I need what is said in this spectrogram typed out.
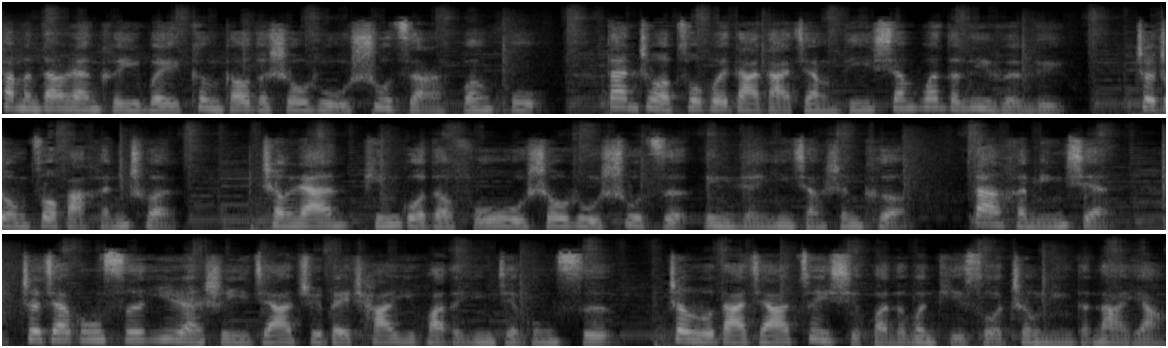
他们当然可以为更高的收入数字而欢呼，但这做会大大降低相关的利润率。这种做法很蠢。诚然，苹果的服务收入数字令人印象深刻，但很明显，这家公司依然是一家具备差异化的硬件公司，正如大家最喜欢的问题所证明的那样。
